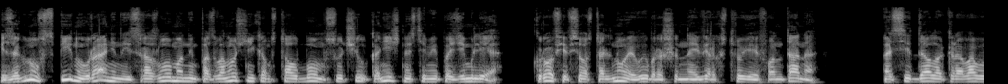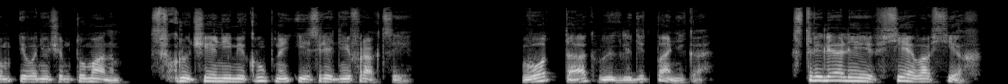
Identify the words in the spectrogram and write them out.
Изогнув спину, раненый с разломанным позвоночником столбом сучил конечностями по земле. Кровь и все остальное, выброшенное вверх струей фонтана, оседало кровавым и вонючим туманом с включениями крупной и средней фракции. Вот так выглядит паника. Стреляли все во всех.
